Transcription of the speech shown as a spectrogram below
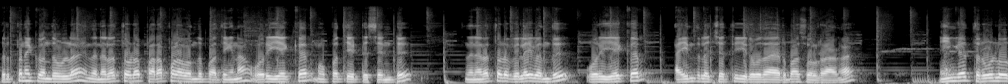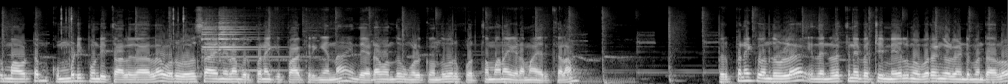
விற்பனைக்கு வந்துள்ள இந்த நிலத்தோட பரப்பளவு வந்து பார்த்திங்கன்னா ஒரு ஏக்கர் முப்பத்தி எட்டு சென்ட்டு இந்த நிலத்தோட விலை வந்து ஒரு ஏக்கர் ஐந்து லட்சத்தி இருபதாயிரம் ரூபாய் சொல்கிறாங்க நீங்கள் திருவள்ளூர் மாவட்டம் கும்படிப்பூண்டி தாலுகாவில் ஒரு விவசாய நிலம் விற்பனைக்கு பார்க்குறீங்கன்னா இந்த இடம் வந்து உங்களுக்கு வந்து ஒரு பொருத்தமான இடமா இருக்கலாம். விற்பனைக்கு வந்துள்ள இந்த நிலத்தினை பற்றி மேலும் விவரங்கள் வேண்டுமென்றாலோ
